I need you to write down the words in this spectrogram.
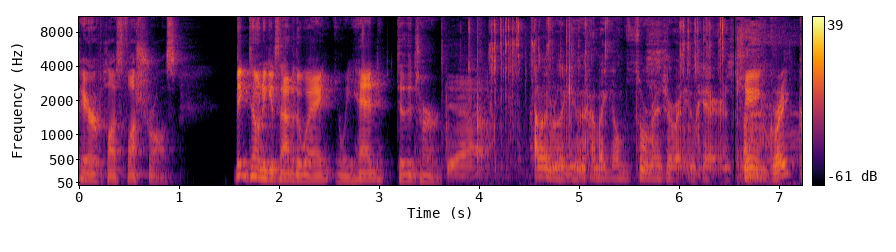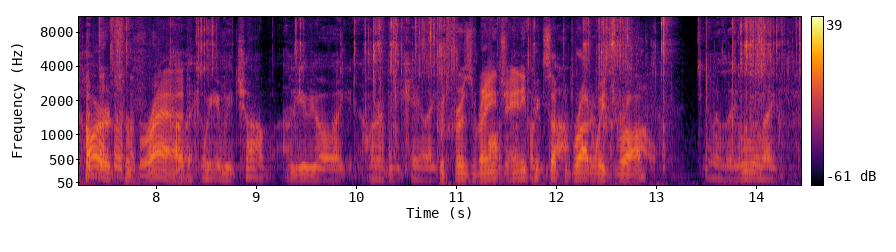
pair plus flush draws. Big Tony gets out of the way and we head to the turn. Yeah. I don't really give. I'm like, I'm so rich already. Who cares? King, great card for I'm Brad. like, we give you chop. I'll give you all like 150k. Like Good for his range, and he picks up the. Broadway draw. And I was like, we were like, Fucking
